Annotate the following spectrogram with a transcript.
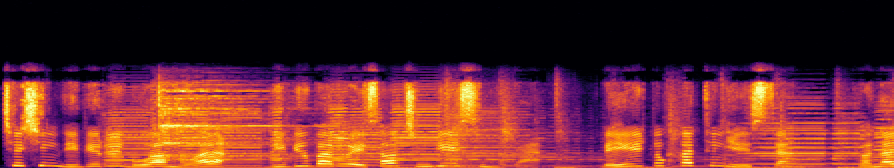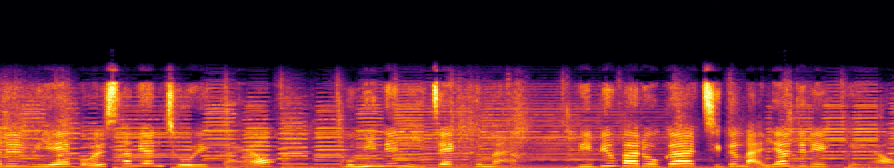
최신 리뷰를 모아 모아 리뷰 바로에서 준비했습니다. 매일 똑같은 일상, 변화를 위해 뭘 사면 좋을까요? 고민은 이제 그만. 리뷰 바로가 지금 알려드릴게요.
